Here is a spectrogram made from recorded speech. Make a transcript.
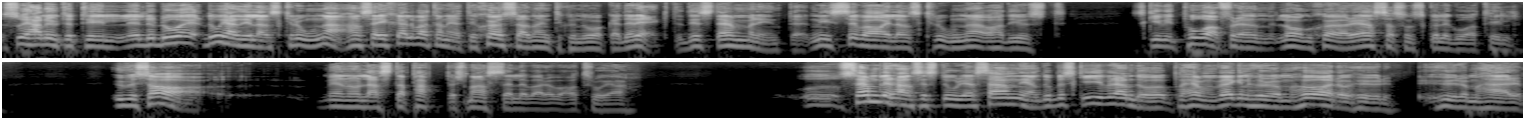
så är han ute till, eller då är, då är han i Landskrona. Han säger själv att han är till sjöss så han inte kunde åka direkt. Det stämmer inte. Nisse var i Landskrona och hade just skrivit på för en lång sjöresa som skulle gå till USA med någon lasta pappersmassa eller vad det var tror jag. Och sen blir hans historia sann igen. Då beskriver han då på hemvägen hur de hör och hur, hur de här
